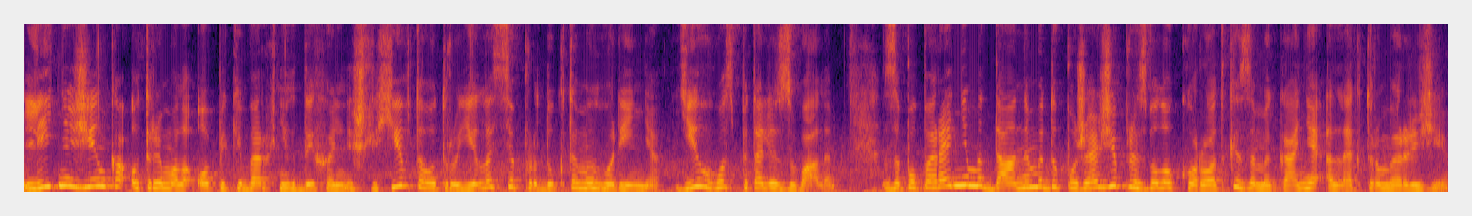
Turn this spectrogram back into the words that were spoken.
Літня жінка отримала опіки верхніх дихальних шляхів та отруїлася продуктами горіння. Їх госпіталізували. За попередніми даними до пожежі призвело коротке замикання електромережі.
